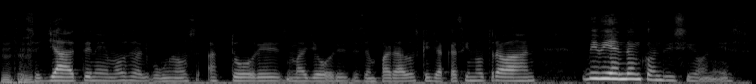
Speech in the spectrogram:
Entonces ya tenemos algunos actores mayores desamparados que ya casi no trabajan, viviendo en condiciones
